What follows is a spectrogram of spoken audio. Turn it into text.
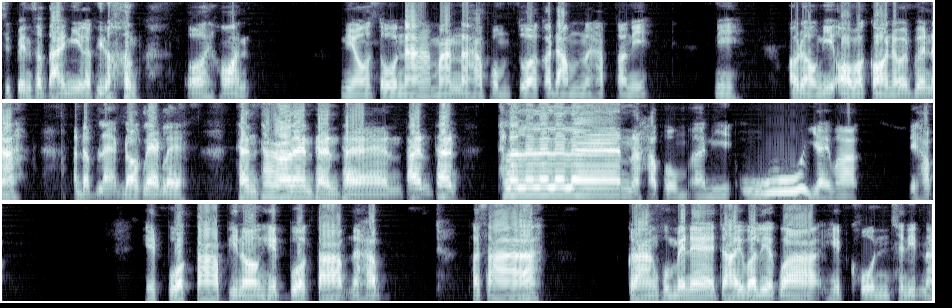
สิเป็นสไตล์นี่แหละพี่น้องโอ้ยห่อน เหนียวโตหนามันนะครับผมตัวก็ดำนะครับ ตอนนี้ นี่ เอาดอกนี้ออกมาก่อนนะเพื่อนๆนะอันดับแรกดอกแรกเลยแทนแทนแทนแทนแทนแทนทะเลนนะครับผม อันนี้โอ้ใหญ่มากนี่ครับ เห็ดปวกตาบพี่น้องเห็ดปวกตาบนะครับ ภาษากลางผมไม่แน่ใจว่าเรียกว่าเห็ดโคนชนิดไหน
